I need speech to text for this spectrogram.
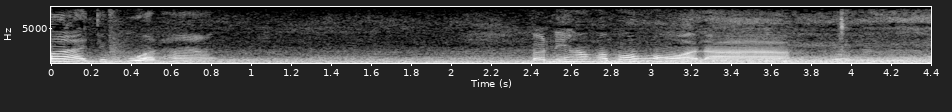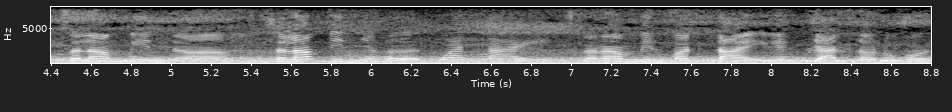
มาจะปวดห่างตอนนี้เขากับมาหอดอ่าสนามบินอ่าสนามบินยังเหินวัดไตสนามบินวัดไต่เวียงจันทน์เนาะทุกคน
